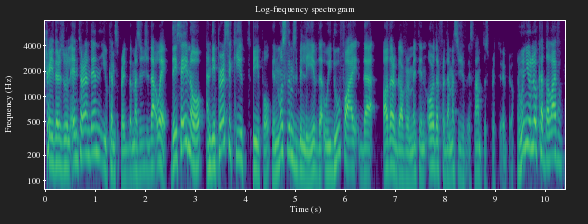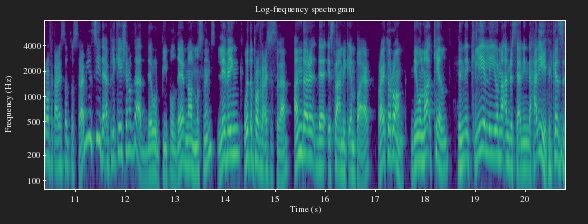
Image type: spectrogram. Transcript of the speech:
traders will enter, and then you can spread the message that way. They say no, and they persecute people. Then Muslims believe that we do fight that other government in order for the message of Islam to spread to everyone. And when you look at the life of Prophet ﷺ, you see the application of that. There were people there, non-Muslims, living with the Prophet ﷺ under the Islamic empire, right or wrong. They were not killed. Then clearly you're not understanding the hadith. Because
